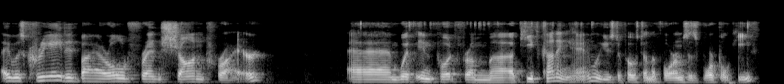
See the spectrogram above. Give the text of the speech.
It was created by our old friend Shawn Pryor, um, with input from uh, Keith Cunningham, who used to post on the forums as Vorpal Keith.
